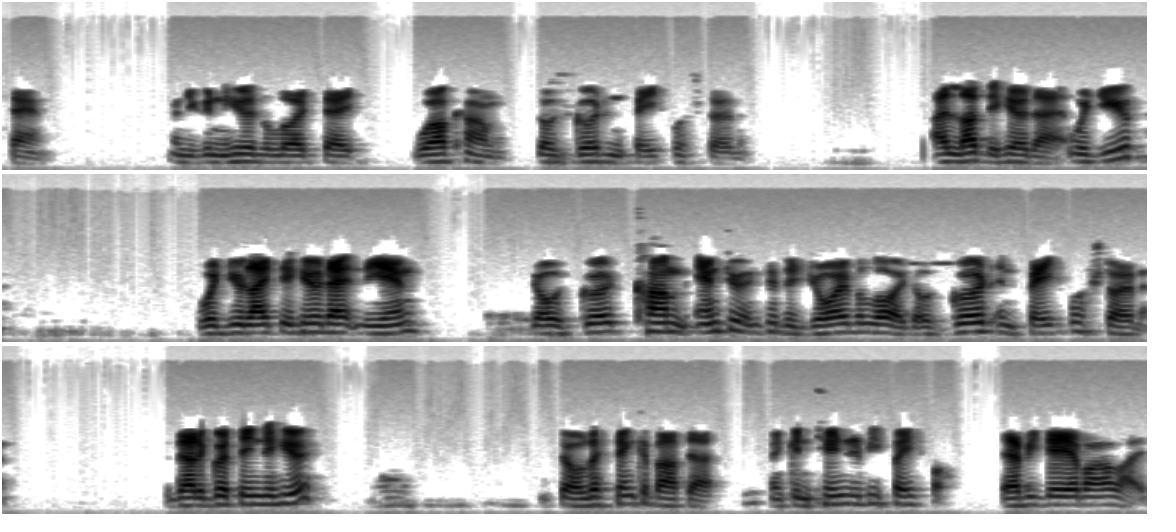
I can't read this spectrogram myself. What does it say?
stand. And you can hear the Lord say, Welcome, those good and faithful servants. I love to hear that. Would you? Would you like to hear that in the end? Those good, come enter into the joy of the Lord, those good and faithful servants. Is that a good thing to hear? So let's think about that and continue to be faithful every day of our life.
